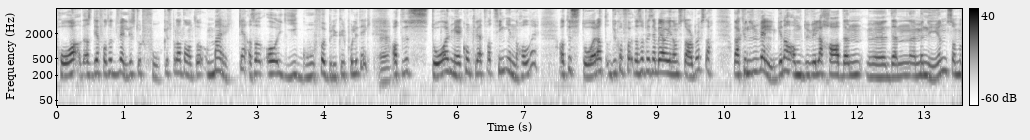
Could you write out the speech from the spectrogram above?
på altså, De har fått et veldig stort fokus på bl.a. å merke, altså å gi god forbrukerpolitikk. At det står mer konkret hva ting inneholder. At det står at du kan få, altså For eksempel, jeg var innom Starbucks. Da Der kunne du velge da om du ville ha den, øh, den menyen som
